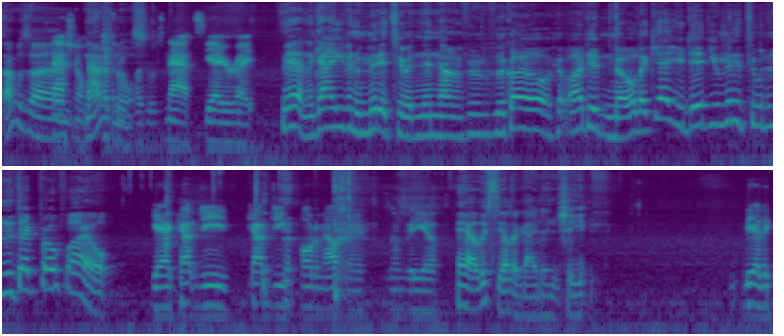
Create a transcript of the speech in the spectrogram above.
that was a nationals. That's it nationals. was. It was Nats. Yeah, you're right. Yeah, and the guy even admitted to it, and then I'm like, oh, I didn't know. Like, yeah, you did. You admitted to it in the deck profile. Yeah, Cap G. Cap G called him out in his own video. Yeah, at least the other guy didn't cheat. Yeah, the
